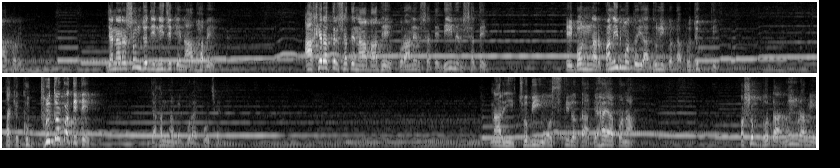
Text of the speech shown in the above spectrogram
না করে জেনারেশন যদি নিজেকে না ভাবে, আখেরাতের সাথে না বাঁধে, কোরআনের সাথে, দিনের সাথে, এই বন্যার পানির মতোই আধুনিকতা প্রযুক্তি তাকে খুব দ্রুত গতিতে জাহান নামে পুরায় পৌঁছায় নারী, ছবি অস্থিরতা বেহায়াপনা, অসভ্যতা, নোংরামি।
